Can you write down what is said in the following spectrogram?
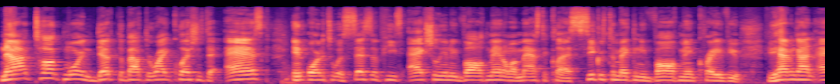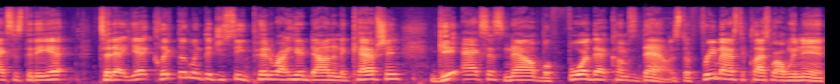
Now, I talked more in depth about the right questions to ask in order to assess if he's actually an evolved man on my masterclass, Secrets to Make an Evolved Man Crave You. If you haven't gotten access to, the yet, to that yet, click the link that you see pinned right here down in the caption. Get access now before that comes down. It's the free masterclass where I went in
